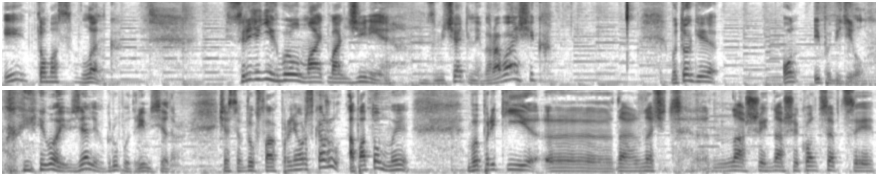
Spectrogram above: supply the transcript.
и Томас Лэнг. Среди них был Майк Манджини, замечательный барабанщик. В итоге он и победил. Его и взяли в группу Dream Theater. Сейчас я в двух словах про него расскажу, а потом мы, вопреки э, значит, нашей, нашей концепции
